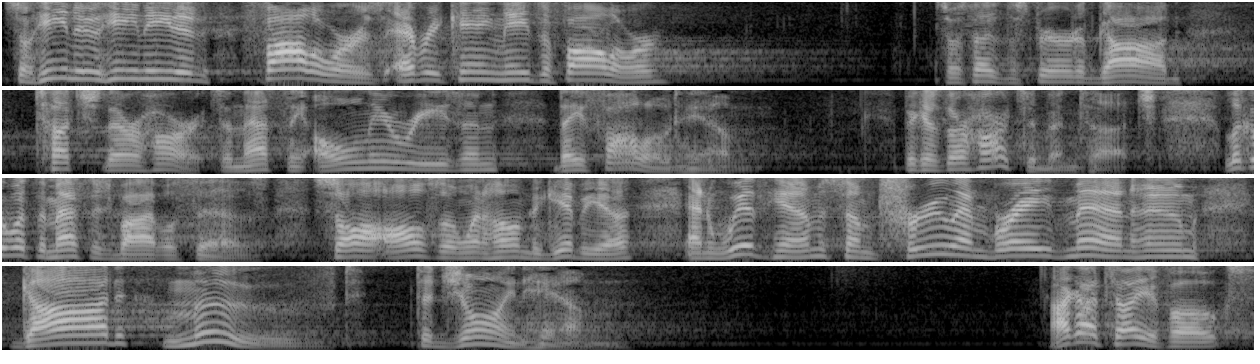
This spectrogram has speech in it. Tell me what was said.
So he knew he needed followers. Every king needs a follower. So it says the Spirit of God touched their hearts. And that's the only reason they followed him because their hearts have been touched. Look at what the Message Bible says. Saul also went home to Gibeah, and with him some true and brave men whom God moved to join him. I got to tell you, folks,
